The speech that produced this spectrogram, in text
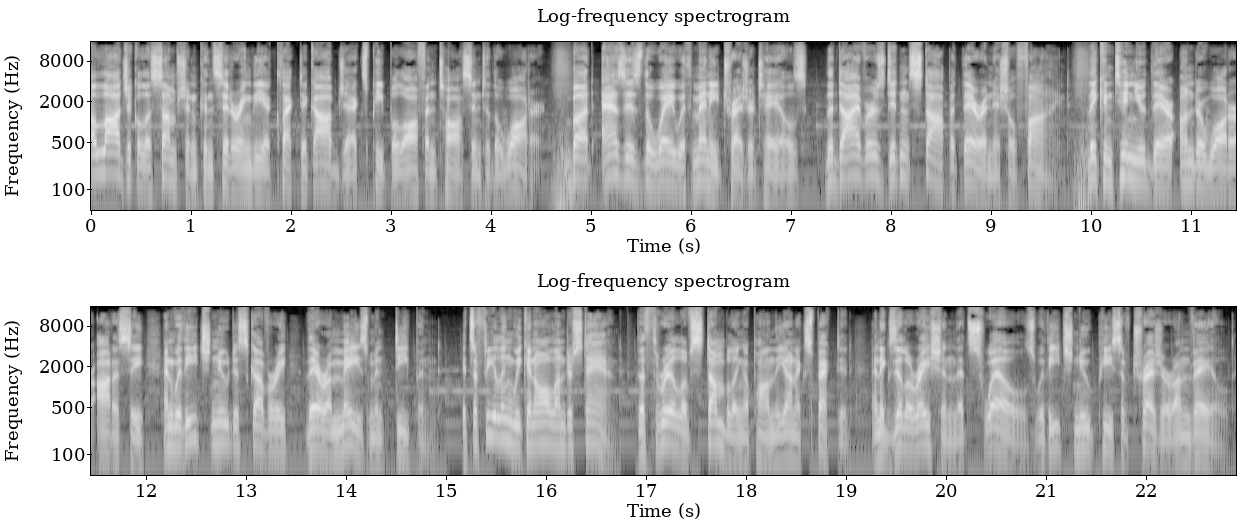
A logical assumption considering the eclectic objects people often toss into the water. But as is the way with many treasure tales, the divers didn't stop at their initial find. They continued their underwater odyssey, and with each new discovery, their amazement deepened. It's a feeling we can all understand, the thrill of stumbling upon the unexpected, an exhilaration that swells with each new piece of treasure unveiled.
